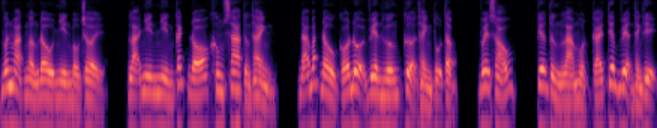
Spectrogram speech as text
Vân Mạt ngẩng đầu nhìn bầu trời, lại nhìn nhìn cách đó không xa tường thành, đã bắt đầu có đội viên hướng cửa thành tụ tập, V6, kia từng là một cái tiếp viện thành thị.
